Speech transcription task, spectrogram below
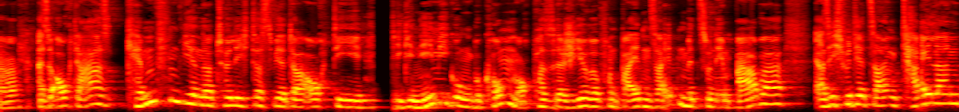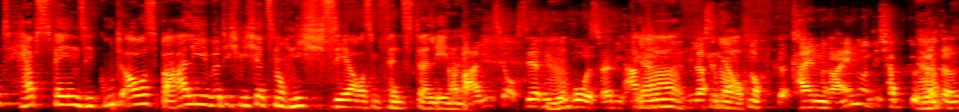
Ja, also auch da kämpfen wir natürlich, dass wir da auch die, die Genehmigung bekommen, auch Passagiere von beiden Seiten mitzunehmen. Aber, also ich würde jetzt sagen, Thailand, Herbstferien sieht gut aus. Bali würde ich mich jetzt noch nicht sehr aus dem Fenster lehnen. Ja, Bali ist ja auch sehr rigoros. Ja. Die, haben, ja, die lassen genau. ja auch noch keinen rein. Und ich habe gehört, da,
